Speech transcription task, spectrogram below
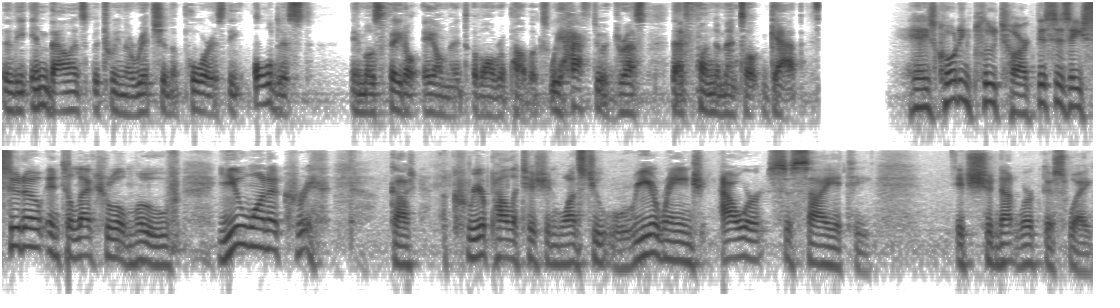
the imbalance between the rich and the poor is the oldest and most fatal ailment of all republics. We have to address that fundamental gap. He's quoting Plutarch. This is a pseudo intellectual move. You want to create, gosh, a career politician wants to rearrange our society. It should not work this way.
